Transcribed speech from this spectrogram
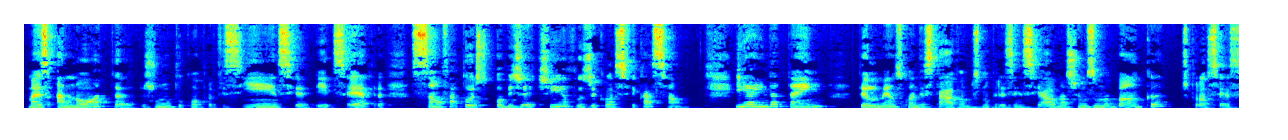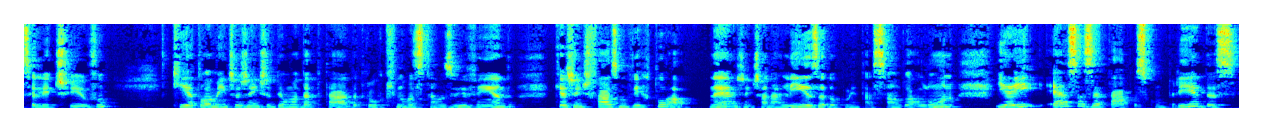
mas a nota, junto com a proficiência e etc., são fatores objetivos de classificação. E ainda tem, pelo menos quando estávamos no presencial, nós tínhamos uma banca de processo seletivo que atualmente a gente deu uma adaptada para o que nós estamos vivendo, que a gente faz no virtual, né? A gente analisa a documentação do aluno e aí essas etapas cumpridas,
